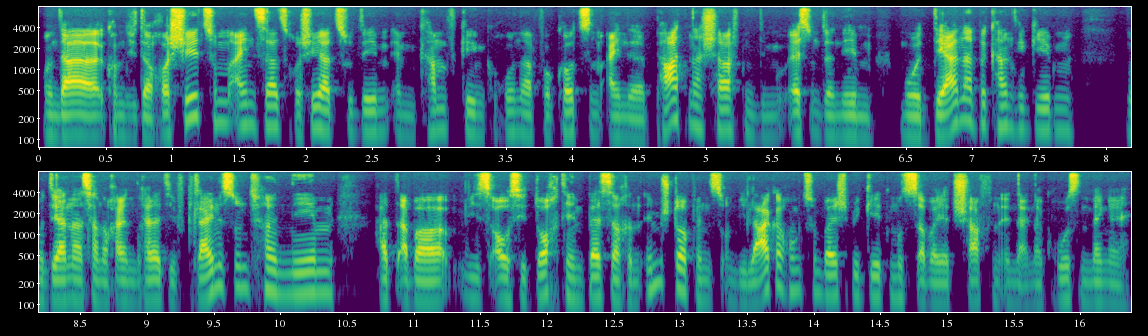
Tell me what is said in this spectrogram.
Und da kommt wieder Rocher zum Einsatz. Rocher hat zudem im Kampf gegen Corona vor kurzem eine Partnerschaft mit dem US-Unternehmen Moderna bekannt gegeben. Moderna ist ja noch ein relativ kleines Unternehmen, hat aber, wie es aussieht, doch den besseren Impfstoff, wenn es um die Lagerung zum Beispiel geht, muss es aber jetzt schaffen, in einer großen Menge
